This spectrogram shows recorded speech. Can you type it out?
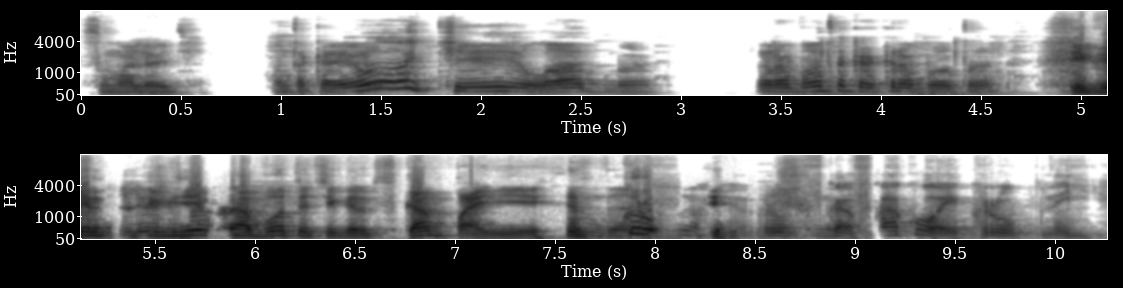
в самолете. Он такая, окей, ладно. Работа как работа. И говорит, «А где вы работаете, говорит, в компании. Да. Крупной. В, Крупный. ка- в какой крупный?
